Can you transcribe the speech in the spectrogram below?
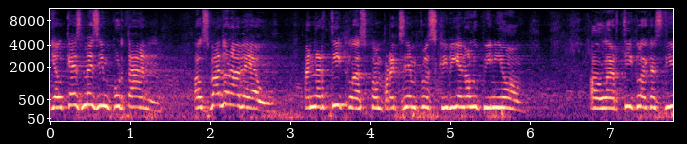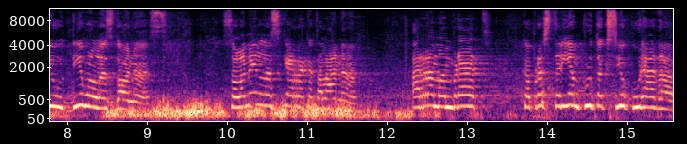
i el que és més important, els va donar veu en articles com per exemple escrivien a l'opinió l'article que es diu Diuen les dones. Solament l'esquerra catalana ha remembrat que prestarien protecció curada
